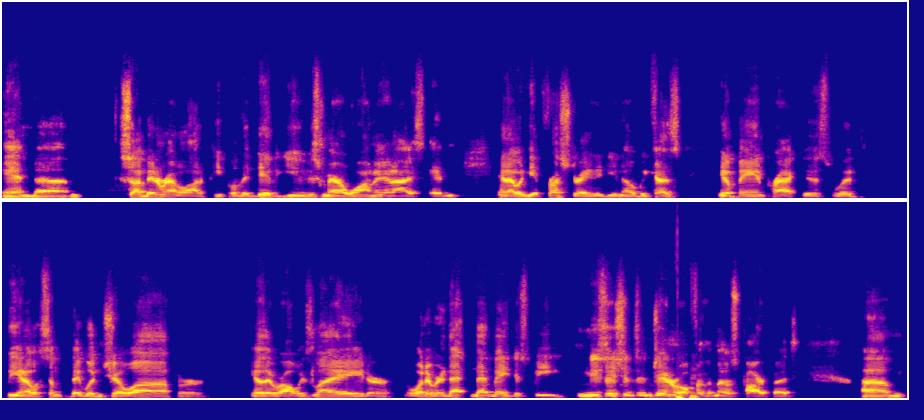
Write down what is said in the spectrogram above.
and, um, so I've been around a lot of people that did use marijuana and I, and, and I would get frustrated, you know, because, you know, band practice would, you know, some, they wouldn't show up or, you know they were always late or whatever. And that that may just be musicians in general for the most part, but um,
